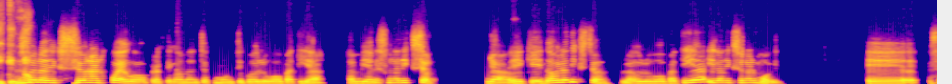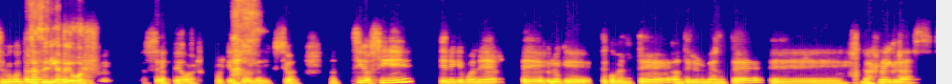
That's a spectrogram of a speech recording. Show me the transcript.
Y que no... Es una adicción al juego, prácticamente como un tipo de ludopatía también es una adicción. ¿ya? Eh, que hay doble adicción, la ludopatía y la adicción al móvil. Eh, se me contara... sería peor. Es peor, porque es doble adicción. Sí o sí, tiene que poner eh, lo que te comenté anteriormente, las reglas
